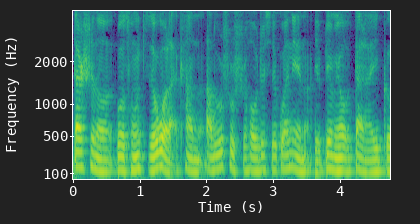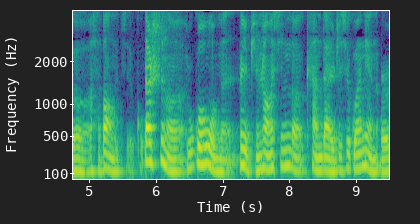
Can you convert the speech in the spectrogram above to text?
但是呢，如果从结果来看呢，大多数时候这些观念呢，也并没有带来一个很棒的结果。但是呢，如果我们可以平常心的看待这些观念呢，而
